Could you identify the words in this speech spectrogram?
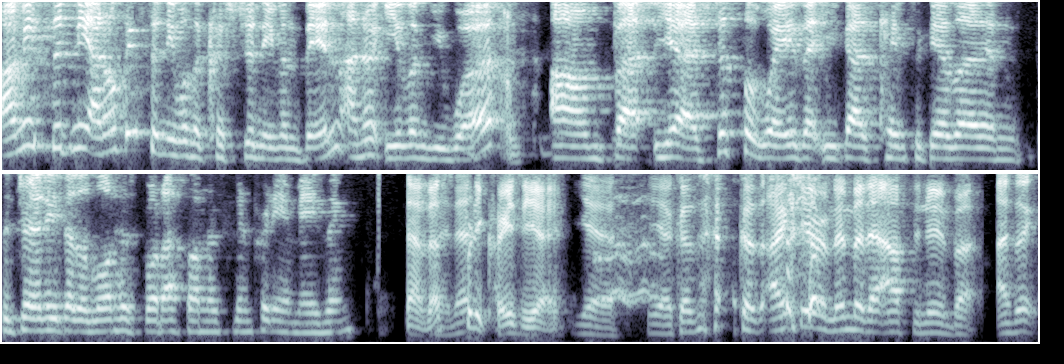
I mean, Sydney. I don't think Sydney was a Christian even then. I know Elim, you were. Um, Um, but yeah, just the way that you guys came together and the journey that the Lord has brought us on has been pretty amazing. yeah, that's that- pretty crazy, eh? Yeah, yeah, because I actually remember that afternoon. But I think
